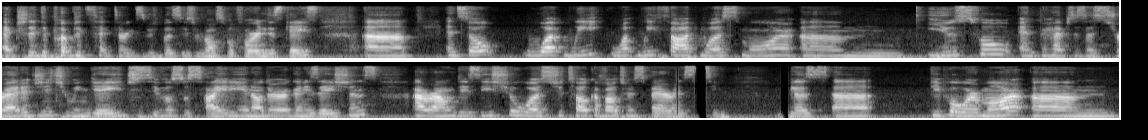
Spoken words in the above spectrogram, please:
actually the public sector is, is responsible for in this case. Um, and so what we what we thought was more um, useful and perhaps as a strategy to engage civil society and other organizations around this issue was to talk about transparency. Because uh, people were more um,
